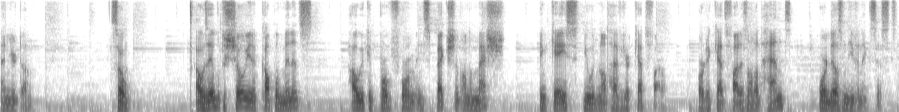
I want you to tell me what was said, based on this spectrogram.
and you're done. So I was able to show you in a couple minutes how we could perform inspection on a mesh in case you would not have your CAD file, or the CAD file is not at hand, or doesn't even exist.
